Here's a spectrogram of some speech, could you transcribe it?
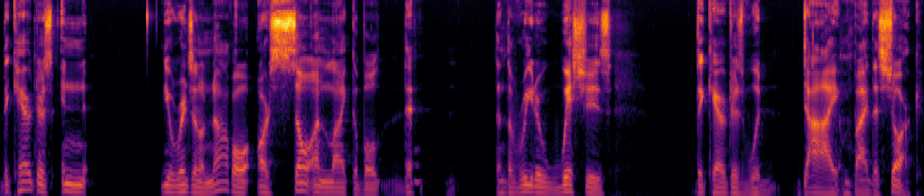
the characters in the original novel are so unlikable that, that the reader wishes the characters would die by the shark.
